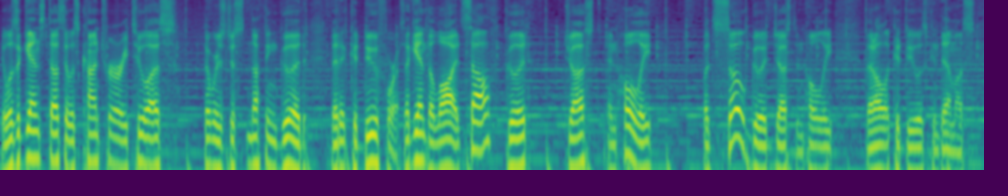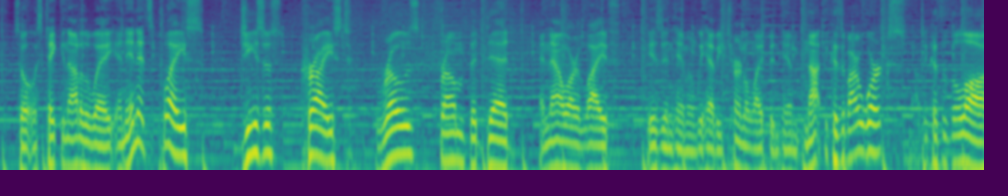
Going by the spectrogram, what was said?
It was against us, it was contrary to us. There was just nothing good that it could do for us. Again, the law itself, good, just, and holy, but so good, just, and holy that all it could do was condemn us. So it was taken out of the way, and in its place, Jesus Christ rose from the dead, and now our life is in him, and we have eternal life in him, not because of our works, not because of the law,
